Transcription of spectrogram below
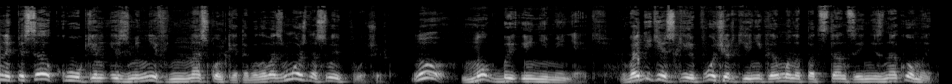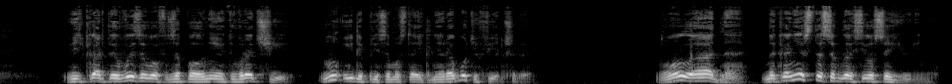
написал Кукин, изменив, насколько это было возможно, свой почерк. Но мог бы и не менять. Водительские почерки никому на подстанции не знакомы, ведь карты вызовов заполняют врачи, ну или при самостоятельной работе фельдшеры. Ну ладно, наконец-то согласился Юринев.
